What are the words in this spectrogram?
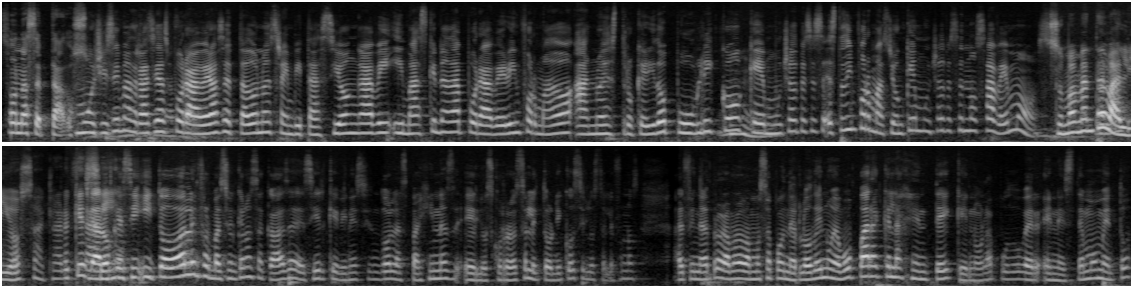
son aceptados. Muchísimas gracias por haber aceptado nuestra invitación, Gaby, y más que nada por haber informado a nuestro querido público que muchas veces, esta es información que muchas veces no sabemos. Sumamente valiosa, claro que Claro sí. que sí. Y toda la información que nos acabas de decir, que viene siendo las páginas, eh, los correos electrónicos y los teléfonos, al final del programa lo vamos a ponerlo de nuevo para que la gente que no la pudo ver en este momento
